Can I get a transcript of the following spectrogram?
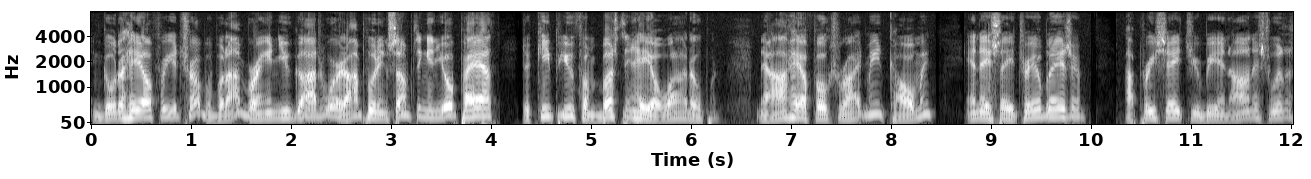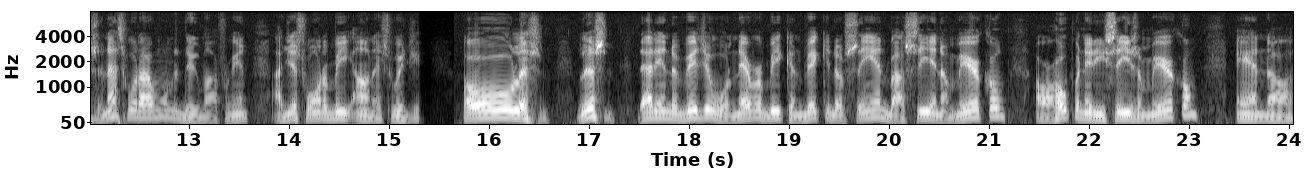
and go to hell for your trouble. But I'm bringing you God's word. I'm putting something in your path to keep you from busting hell wide open. Now, I have folks write me, call me, and they say, Trailblazer, I appreciate you being honest with us, and that's what I want to do, my friend. I just want to be honest with you. Oh, listen, listen. That individual will never be convicted of sin by seeing a miracle or hoping that he sees a miracle, and uh,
